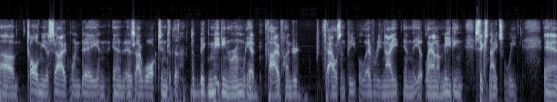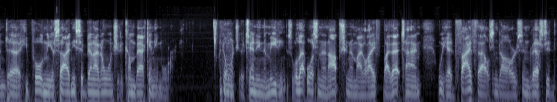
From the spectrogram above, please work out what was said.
uh, called me aside one day, and, and as I walked into the the big meeting room, we had five hundred thousand people every night in the Atlanta meeting, six nights a week, and uh, he pulled me aside and he said, "Ben, I don't want you to come back anymore." I don't want you attending the meetings. Well, that wasn't an option in my life. By that time, we had $5,000 invested,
